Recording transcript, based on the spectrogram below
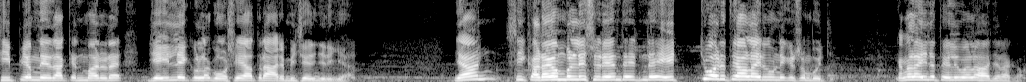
സി പി എം നേതാക്കന്മാരുടെ ജയിലിലേക്കുള്ള ഘോഷയാത്ര ആരംഭിച്ചു കഴിഞ്ഞിരിക്കുകയാണ്. ഞാൻ സി കടകംപള്ളി സുരേന്ദ്രന്റെ ഏറ്റവും അടുത്ത ആളായിരുന്നു ഉണ്ണികൃഷ്ണൻ പോറ്റി. ഞങ്ങൾ അതിന്റെ തെളിവുകൾ ഹാജരാക്കാം.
